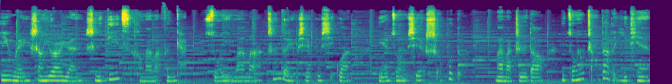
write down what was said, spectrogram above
因为上幼儿园是你第一次和妈妈分开，所以妈妈真的有些不习惯，也总有些舍不得。妈妈知道你总有长大的一天，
